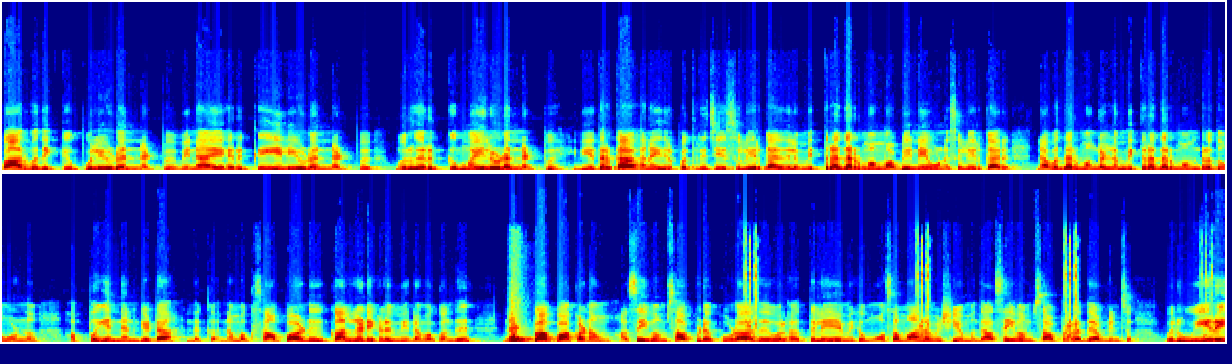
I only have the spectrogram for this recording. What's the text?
பார்வதிக்கு புலியுடன் நட்பு விநாயகருக்கு எலியுடன் நட்பு முருகருக்கு மயிலுடன் நட்பு. இது எதற்காகனா? இதில் பத்திரிச்சி சொல்லியிருக்காரு இதில் மித்ர தர்மம் அப்படின்னே ஒன்று சொல்லியிருக்காரு. நவ தர்மங்களில் மித்ர தர்மம்ன்றதும் ஒன்று அப்போ என்னன்னு கேட்டால் இந்த க நமக்கு சாப்பாடு கால்நடைகளை நமக்கு வந்து நட்பாக பார்க்கணும். அசைவம் சாப்பிடக்கூடாது. உலகத்திலேயே மிக மோசமான விஷயம் இந்த அசைவம் சாப்பிட்றது அப்படின்னு சொல் ஒரு உயிரை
